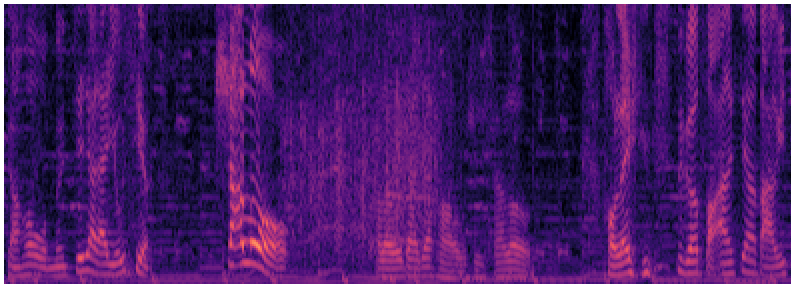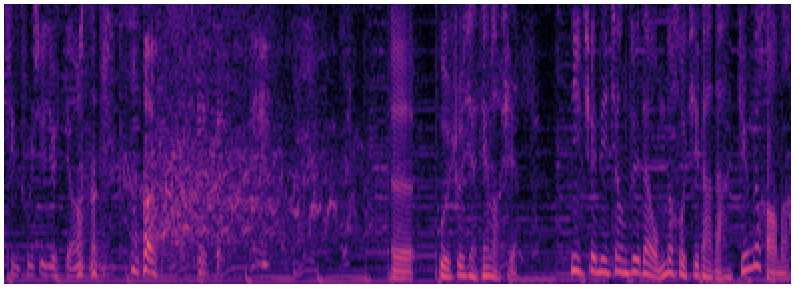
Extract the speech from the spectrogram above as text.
然后我们接下来有请沙漏。Hello，大家好，我是沙漏。好嘞，那个保安现在把他给请出去就行了。呃，我说夏天老师，你确定这样对待我们的后期大大真的好吗？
